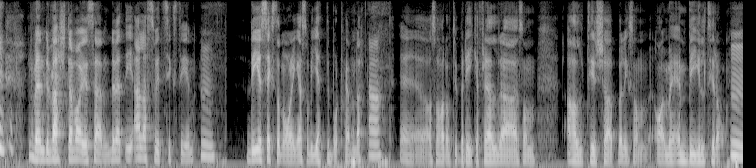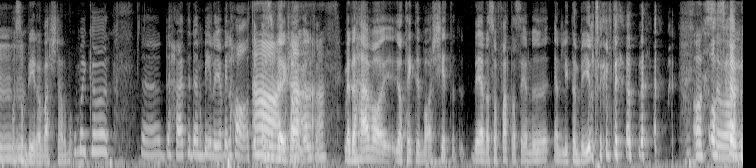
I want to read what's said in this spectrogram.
Men det värsta var ju sen, du vet i alla Sweet 16, Mm. det är ju 16-åringar som är jättebortskämda. Ja. Eh, och så har de typ rika föräldrar som alltid köper liksom, en bil till dem. Mm, och så blir de värsta, oh my god, det här är inte den bilen jag vill ha. Typ. Ah, Alltså, klaga, ah, liksom. ah. Men det här var, jag tänkte bara shit, det enda som fattas är nu en liten bil typ till henne. Och så... Och sen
